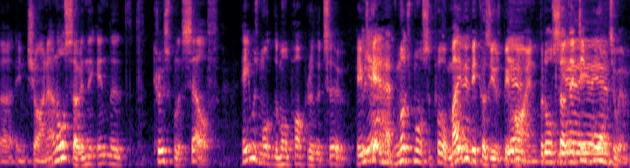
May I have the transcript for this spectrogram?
uh, in China, and also in the in the Crucible itself. He was more, the more popular of the two. He was Yeah. getting much more support, maybe Yeah. because he was Yeah. behind, but also Yeah, they did yeah, warm yeah. to him.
